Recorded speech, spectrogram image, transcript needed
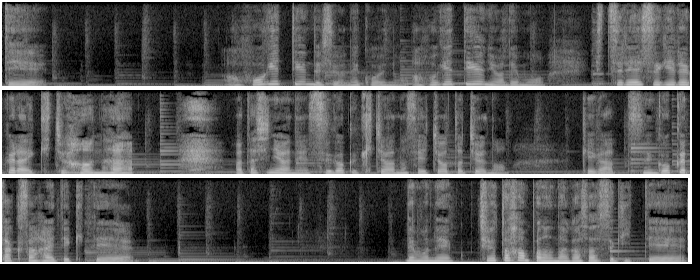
でアホ毛って言うんですよねこういうの。アホ毛っていうにはでも失礼すぎるくらい貴重な私にはねすごく貴重な成長途中の毛がすごくたくさん生えてきて。でもね中途半端な長さすぎて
